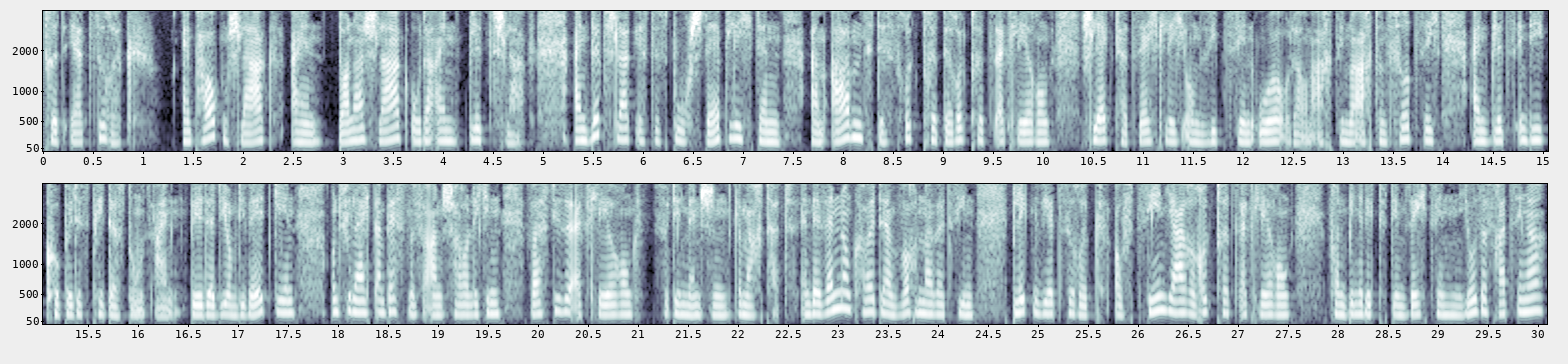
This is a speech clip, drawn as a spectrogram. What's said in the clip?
tritt er zurück. Ein Paukenschlag, ein Donnerschlag oder ein Blitzschlag. Ein Blitzschlag ist es buchstäblich, denn am Abend des Rücktritt der Rücktrittserklärung schlägt tatsächlich um 17 Uhr oder um 18.48 Uhr ein Blitz in die Kuppel des Petersdoms ein. Bilder, die um die Welt gehen und vielleicht am besten veranschaulichen, was diese Erklärung für den Menschen gemacht hat. In der Sendung heute im Wochenmagazin blicken wir zurück auf zehn Jahre Rücktrittserklärung von Benedikt dem 16. Josef Ratzinger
